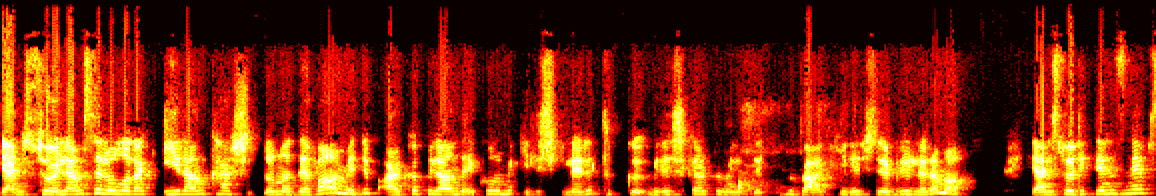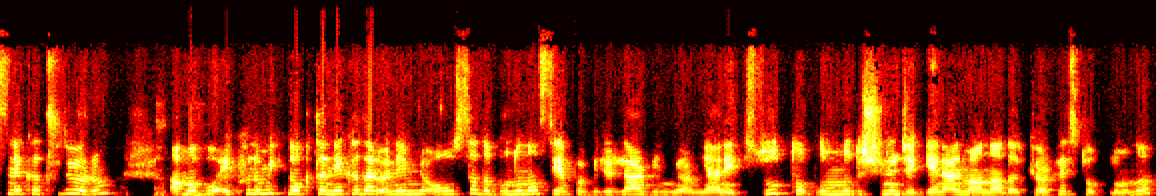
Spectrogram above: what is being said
yani söylemsel olarak İran karşıtlığına devam edip arka planda ekonomik ilişkileri tıpkı Birleşik Arap Emirlikleri gibi belki iyileştirebilirler ama yani söylediklerinizin hepsine katılıyorum ama bu ekonomik nokta ne kadar önemli olsa da bunu nasıl yapabilirler bilmiyorum. Yani Suud toplumunu düşününce genel manada Körfez toplumunu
